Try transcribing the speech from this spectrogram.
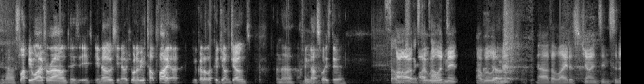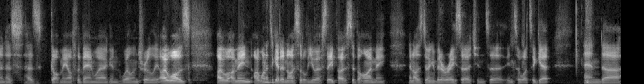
you know, slap your wife around. He's, he, he knows, you know, if you want to be a top fighter, you've got to look at Jon Jones, and uh, I think Yeah. that's what he's doing. so much I, I will talent. admit, I will Yeah. admit, uh, the latest Jones incident has has got me off the bandwagon well and truly. I was, I, w- I mean, I wanted to get a nice little UFC poster behind me, and I was doing a bit of research into into what to get, and uh,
